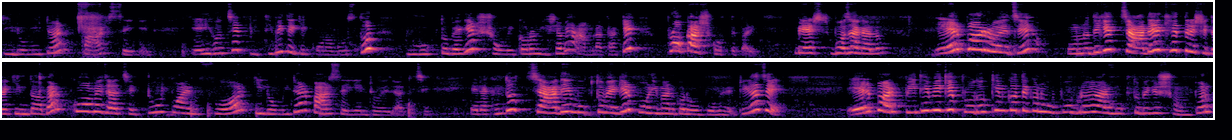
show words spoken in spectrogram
kilometre per second এই হচ্ছে পৃথিবী থেকে কোনো বস্তুর মুক্ত বেগের সমীকরণ হিসাবে আমরা তাকে প্রকাশ করতে পারি। বেশ, বোঝা গেল। এরপর রয়েছে অন্যদিকে চাঁদের ক্ষেত্রে সেটা কিন্তু আবার কমে যাচ্ছে। Two point four kilometre per second হয়ে যাচ্ছে। এটা কিন্তু চাঁদের মুক্ত বেগের পরিমাণ কোনো উপগ্রহ ঠিক আছে? এরপর পৃথিবীকে প্রদক্ষিণ করতে কোনো উপগ্রহ আর মুক্ত বেগের সম্পর্ক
